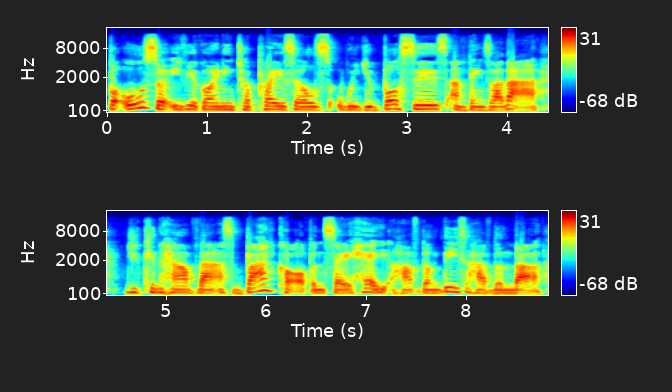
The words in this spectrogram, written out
but also if you're going into appraisals with your bosses and things like that, you can have that as backup and say, hey, I have done this, I have done that.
